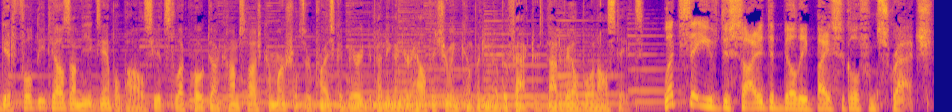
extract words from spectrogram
Get full details on the example policy at selectquote.com slash commercials. Or price could vary depending on your health issuing company and other factors. Not available in all states. Let's say you've decided to build a bicycle from scratch.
